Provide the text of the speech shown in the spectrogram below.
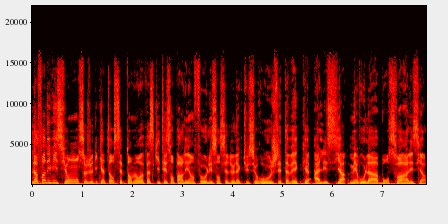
La fin d'émission, ce jeudi 14 septembre, on va pas se quitter sans parler info. L'essentiel de l'actu sur Rouge, c'est avec Alessia Meroula. Bonsoir Alessia.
